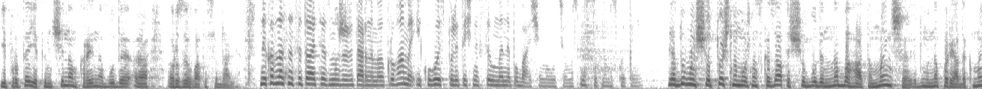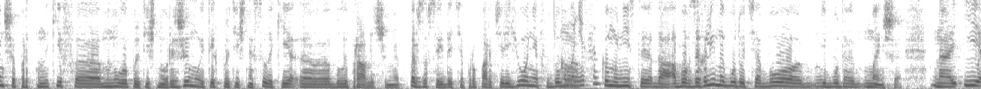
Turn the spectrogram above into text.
і про те, яким чином країна буде е, розвиватися далі. Ну, яка власне ситуація з мажоритарними округами і когось із політичних сил ми не побачимо у цьому наступному скликанні? Я думаю, що точно можна сказати, що буде набагато менше, я думаю, на порядок менше представників е, минулого політичного режиму і тих політичних сил, які е, були правлячими. Перш за все йдеться про партію регіонів. Думаю, Комуністи? комуністи, да, або взагалі не будуть, або і буде менше. Е, І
